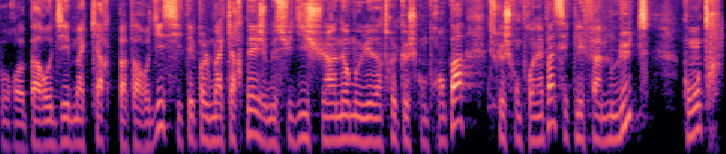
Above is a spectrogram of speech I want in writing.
pour parodier McCartney, pas parodier, citer Paul McCartney, je me suis dit, je suis un homme au milieu d'un truc que je comprends pas. Ce que je comprenais pas, c'est que les femmes luttent contre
